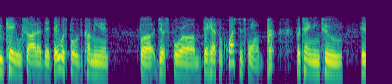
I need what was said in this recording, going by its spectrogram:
UK USADA, that they were supposed to come in for just for um, they had some questions for him pertaining to his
